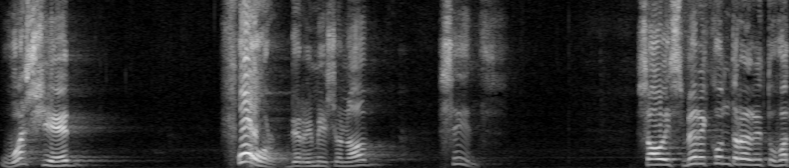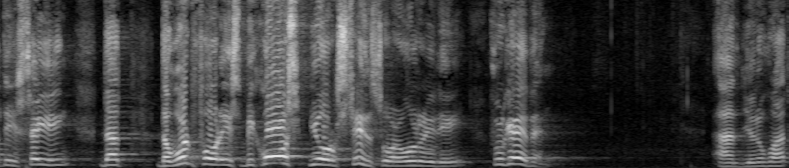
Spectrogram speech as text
was shed for the remission of sins. So it's very contrary to what he's saying that the word for is because your sins were already forgiven. And you know what?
